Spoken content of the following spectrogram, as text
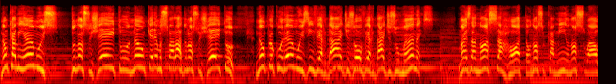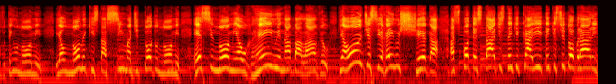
Não caminhamos do nosso jeito, não queremos falar do nosso jeito, não procuramos em verdades ou verdades humanas, mas a nossa rota, o nosso caminho, o nosso alvo tem um nome, e é o nome que está acima de todo nome. Esse nome é o reino inabalável, e aonde esse reino chega, as potestades têm que cair, têm que se dobrarem.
